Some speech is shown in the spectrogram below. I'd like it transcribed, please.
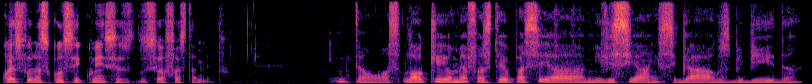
Quais foram as consequências do seu afastamento? Então, logo que eu me afastei, eu passei a me viciar em cigarros, bebida.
